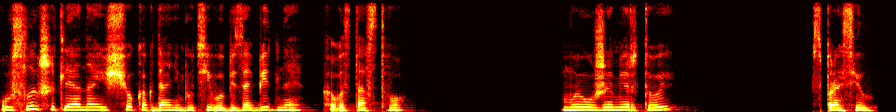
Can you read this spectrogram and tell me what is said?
Услышит ли она еще когда-нибудь его безобидное хвостовство? «Мы уже мертвы?» — спросил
